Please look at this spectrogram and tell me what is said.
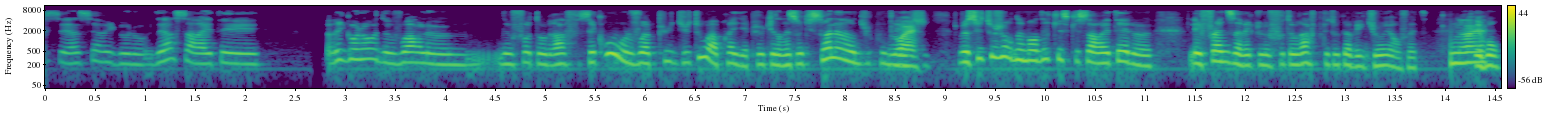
c'est assez rigolo. D'ailleurs ça aurait été rigolo de voir le, photographe. C'est con, on le voit plus du tout. Après, il n'y a plus aucune raison qu'il soit là, hein, du coup. Je, me suis toujours demandé qu'est-ce que ça aurait été le, les Friends avec le photographe plutôt qu'avec Joey, en fait. Mais bon,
